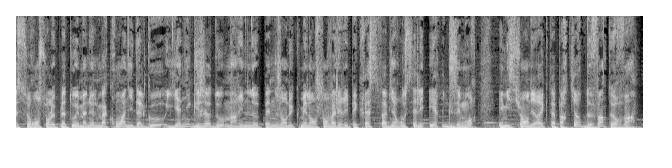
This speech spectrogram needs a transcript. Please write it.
Seront sur le plateau Emmanuel Macron, Anne Hidalgo, Yannick Jadot, Marine Le Pen, Jean-Luc Mélenchon, Valérie Pécresse, Fabien Roussel et Éric Zemmour. Émission en direct à partir de 20h20.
